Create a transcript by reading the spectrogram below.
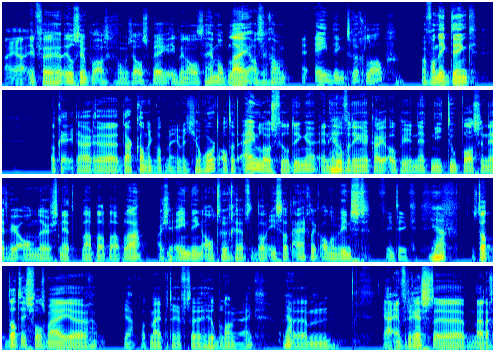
Nou ja, even heel- simpel als ik voor mezelf spreek. Ik ben altijd helemaal blij als je gewoon één ding terugloop waarvan ik denk, oké, daar, eh, daar kan ik wat mee. Want je hoort altijd eindeloos veel dingen en Ja. heel veel dingen kan je ook weer net niet toepassen, net weer anders, net bla bla bla bla. Als je één ding al terug hebt, dan is dat eigenlijk al een winst, vind ik. Ja, Dus dat, dat is volgens mij, eh, ja, wat mij betreft, eh, heel belangrijk. Ja. Ja, ja en voor de rest, maar daar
